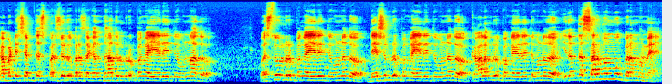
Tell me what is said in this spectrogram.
కాబట్టి శబ్ద స్పర్శ రూపరస గంధాదుల రూపంగా ఏదైతే ఉన్నదో వస్తువుల రూపంగా ఏదైతే ఉన్నదో దేశం రూపంగా ఏదైతే ఉన్నదో కాలం రూపంగా ఏదైతే ఉన్నదో ఇదంతా సర్వము బ్రహ్మమే.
